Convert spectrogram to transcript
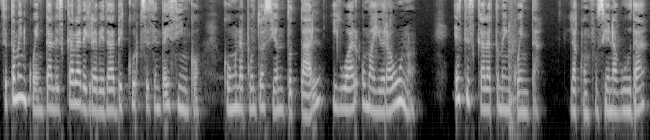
Se toma en cuenta la escala de gravedad de CURP 65 con una puntuación total igual o mayor a 1. Esta escala toma en cuenta la confusión aguda,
